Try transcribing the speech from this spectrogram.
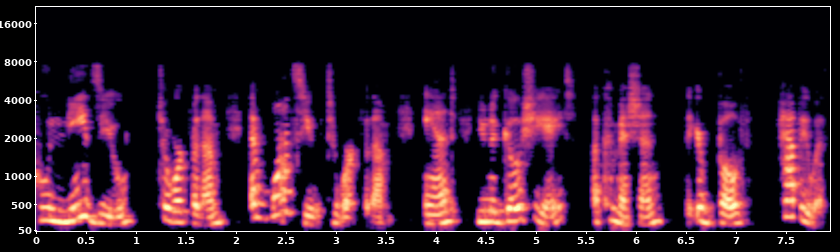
who needs you to work for them and wants you to work for them. And you negotiate a commission that you're both happy with.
